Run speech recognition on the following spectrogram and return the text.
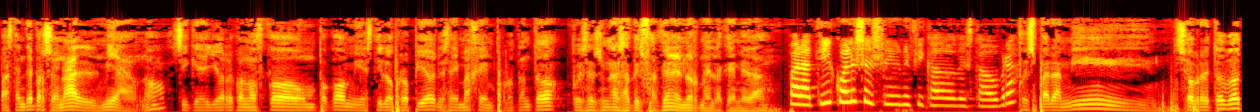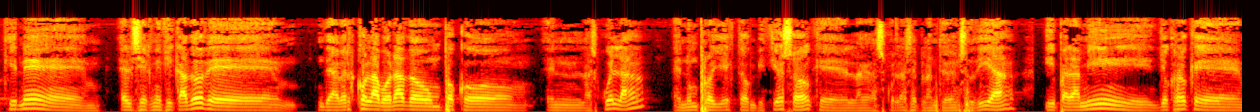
bastante personal mía, ¿no? Sí que yo reconozco un poco mi estilo propio en esa imagen, por lo tanto, pues es una satisfacción enorme la que Para ti, ¿cuál es el significado de esta obra? Pues para mí, sobre todo, tiene el significado de, de haber colaborado un poco en la escuela, en un proyecto ambicioso que la escuela se planteó en su día y para mí yo creo que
